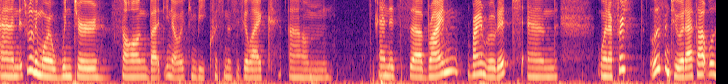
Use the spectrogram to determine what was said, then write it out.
and it's really more a winter song, but you know it can be Christmas if you like. Um, and it's uh, Brian. Brian wrote it, and when I first listened to it, I thought, well,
